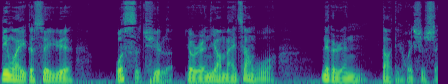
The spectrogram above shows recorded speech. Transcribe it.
另外一个岁月，我死去了，有人要埋葬我，那个人到底会是谁？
